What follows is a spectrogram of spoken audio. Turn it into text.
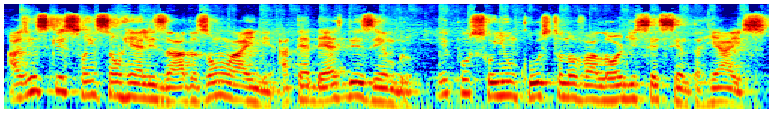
As inscrições são realizadas online até 10 de dezembro e possuem um custo no valor de 60 reais.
